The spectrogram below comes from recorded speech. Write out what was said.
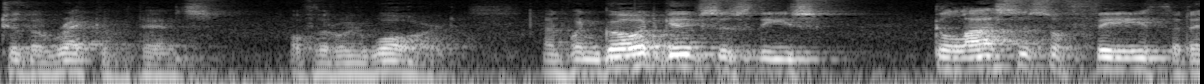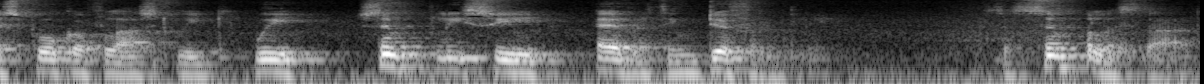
to the recompense of the reward. And when God gives us these glasses of faith that I spoke of last week, we simply see everything differently. It's as simple as that.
